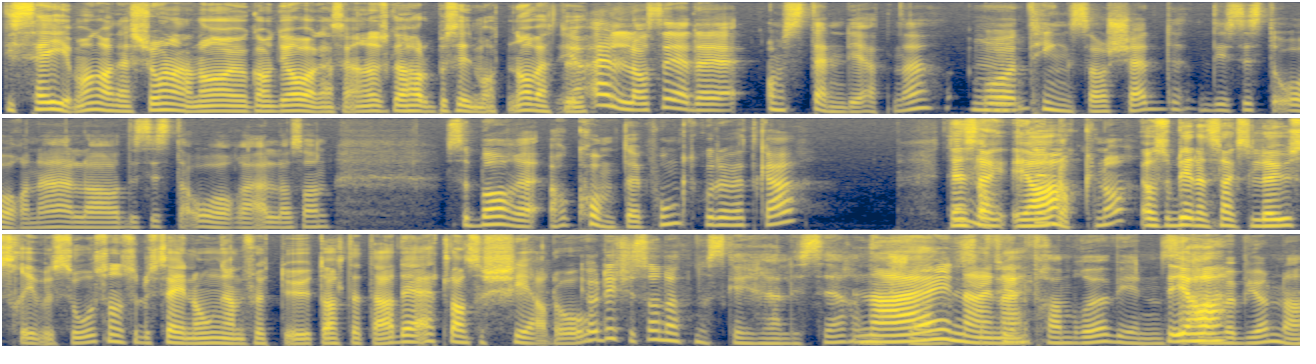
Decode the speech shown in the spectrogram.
De sier mange av det. Skjønner nå kommet i overgangsalderen, nå skal jeg ha det på sin måte. Nå vet du. Ja, ellers er det omstendighetene Mm. og ting som har skjedd de siste årene, eller det siste året, eller sånn, som bare har kommet til et punkt hvor du vet hva Det er slags- ja. det er nok nå. Og så blir det en slags løsrivelse, sånn som du sier når ungene flytter ut alt dette. Det er et eller annet som skjer da Ja, det er ikke sånn at nå skal jeg realisere meg selv, så finne finn fram rødvinen, så Ja. kan vi begynne.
